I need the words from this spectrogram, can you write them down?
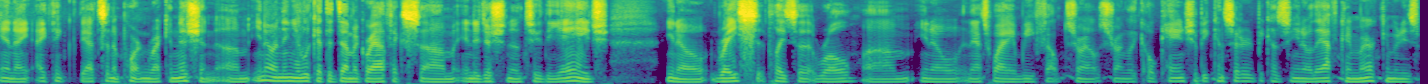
And I, I think that's an important recognition. Um, you know, and then you look at the demographics um, in addition to the age you know, race plays a role. Um, you know, and that's why we felt strongly cocaine should be considered because you know the African American community is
